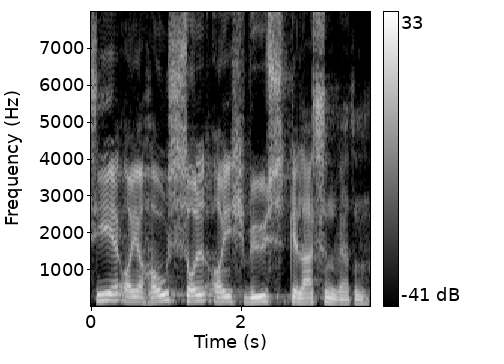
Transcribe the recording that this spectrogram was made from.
Siehe, euer Haus soll euch wüst gelassen werden.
